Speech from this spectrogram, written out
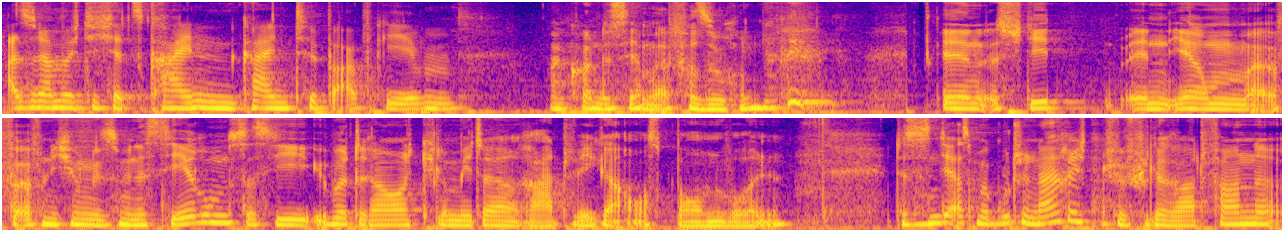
also da möchte ich jetzt keinen, keinen Tipp abgeben. Man konnte es ja mal versuchen. es steht in Ihrem Veröffentlichung des Ministeriums, dass Sie über 300 Kilometer Radwege ausbauen wollen. Das sind ja erstmal gute Nachrichten für viele Radfahrende.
